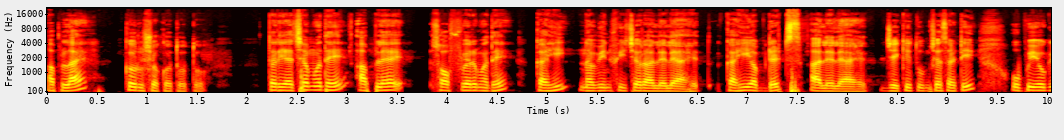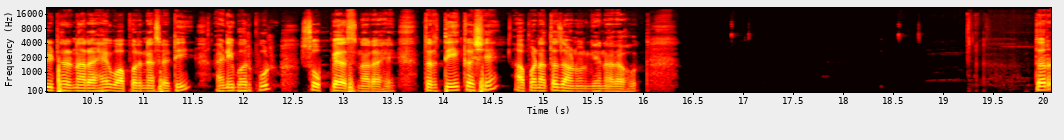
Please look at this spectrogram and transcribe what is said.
अप्लाय करू शकत होतो. तर याच्यामध्ये आपल्या सॉफ्टवेअरमध्ये काही नवीन फीचर आलेले आहेत काही अपडेट्स आलेले आहेत जे की तुमच्यासाठी उपयोगी ठरणार आहे वापरण्यासाठी आणि भरपूर सोपे असणार आहे. तर ते कसे आपण आता जाणून घेणार आहोत. तर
